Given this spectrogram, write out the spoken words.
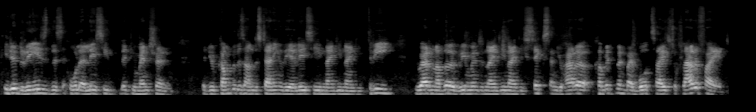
he did raise this whole LAC that you mentioned, that you'd come to this understanding of the LAC in 1993. You had another agreement in 1996, and you had a commitment by both sides to clarify it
